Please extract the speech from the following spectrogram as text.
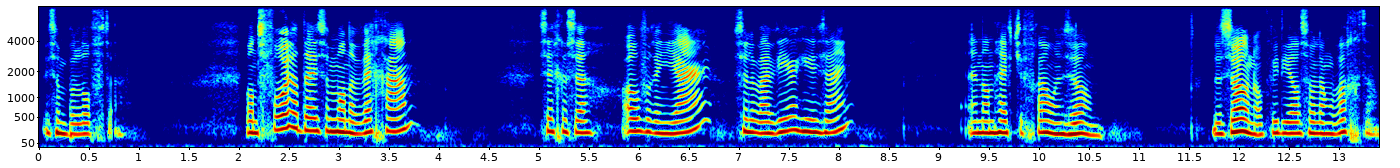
is een belofte. Want voordat deze mannen weggaan, zeggen ze: Over een jaar zullen wij weer hier zijn. En dan heeft je vrouw een zoon. De zoon op wie die al zo lang wachtte.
